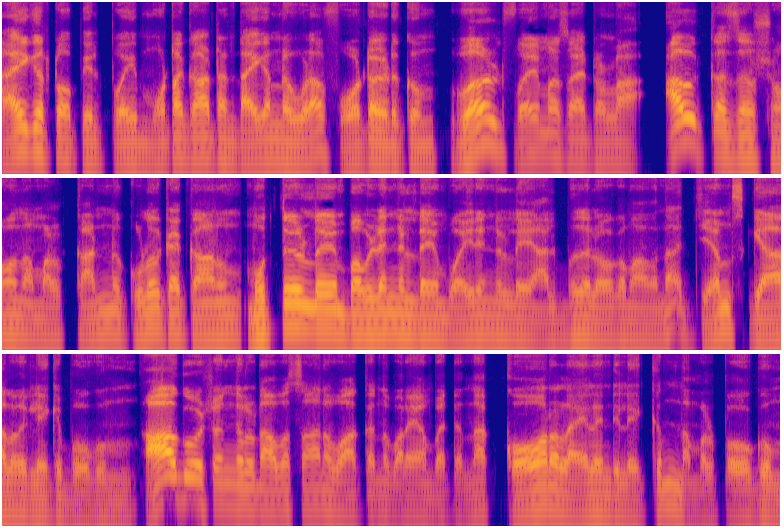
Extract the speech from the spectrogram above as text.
ടൈഗർ ടോപ്പിൽ പോയി മുട്ടക്കാട്ടൻ ടൈഗറിന്റെ കൂടെ ഫോട്ടോ എടുക്കും. വേൾഡ് ഫേമസ് ആയിട്ടുള്ള അൽ കസർ ഷോ നമ്മൾ കണ്ണ് കുളിർക്കെ കാണും മുത്തുകളുടെയും പവിഴങ്ങളുടെയും വൈരങ്ങളുടെയും അത്ഭുത ലോകമാകുന്ന ജെംസ് ഗാലറിയിലേക്ക് പോകും. ആഘോഷങ്ങളുടെ അവസാന വാക്കെന്ന് പറയാൻ പറ്റുന്ന കോറൽ ഐലൻഡിലേക്കും നമ്മൾ പോകും.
